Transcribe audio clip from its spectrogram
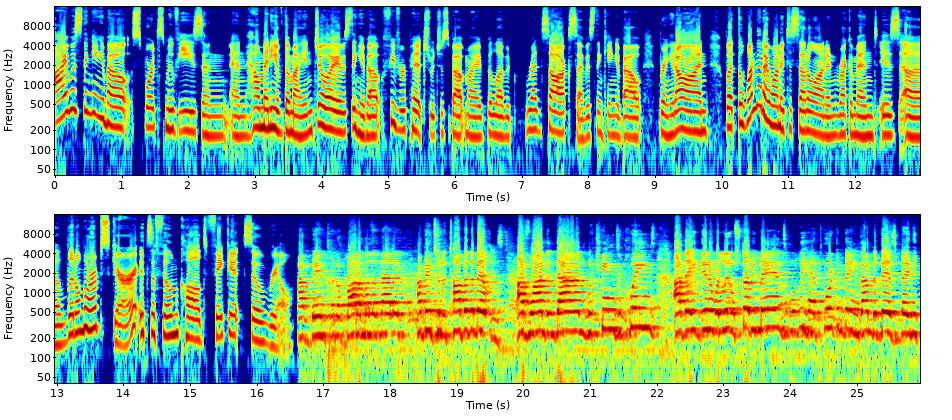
I was thinking about sports movies and and how many of them I enjoy. I was thinking about Fever Pitch, which is about my beloved Red Sox. I was thinking about Bring It On, but the one that I wanted to settle on and recommend is a little more obscure. It's a film called Fake It So Real. I've been to the bottom of the valley. I've been to the top of the mountains. I've wined and dined with kings and queens. I've ate dinner with little stubby mans when we had pork and beans. I'm the best, baby.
